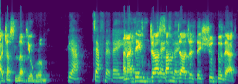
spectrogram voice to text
I just love your groom. yeah definitely And I think just some judges they should do that.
